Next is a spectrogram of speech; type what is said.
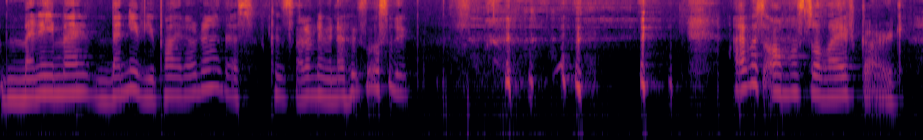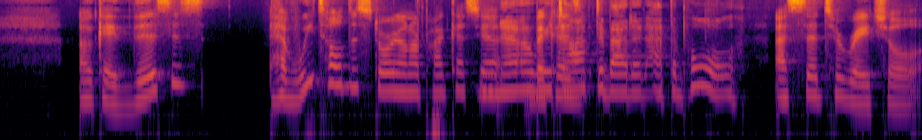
many, many, many of you probably don't know this because I don't even know who's listening. I was almost a lifeguard. Okay, this is. Have we told this story on our podcast yet? No, we talked about it at the pool. I said to Rachel,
